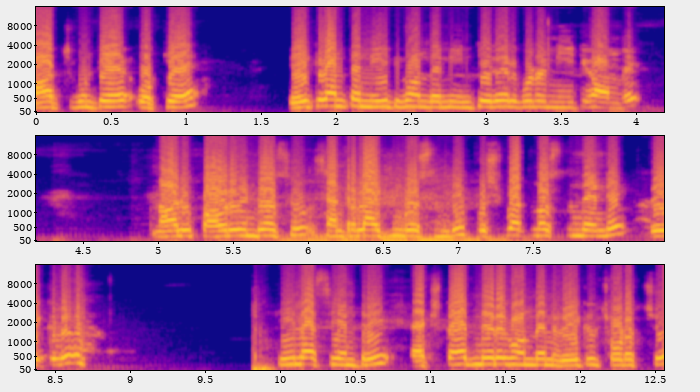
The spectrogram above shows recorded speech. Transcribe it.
మార్చుకుంటే ఓకే. వెహికల్ అంతా నీట్గా ఉందండి. ఇంటీరియర్ కూడా నీట్గా ఉంది. నాలుగు పవర్ విండోస్ సెంట్రల్ లాకింగ్ వస్తుంది. పుష్ బటన్ వస్తుందండి వెహికల్ కీలెస్ ఎంట్రీ ఎక్స్ట్రాడినరీగా ఉందండి వెహికల్ చూడొచ్చు.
